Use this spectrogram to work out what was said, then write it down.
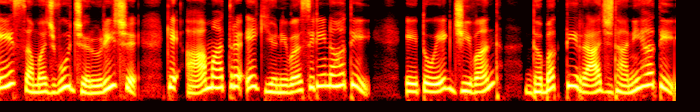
એ સમજવું જરૂરી છે કે આ માત્ર એક યુનિવર્સિટી નહોતી, એ તો એક જીવંત, ધબકતી રાજધાની હતી.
